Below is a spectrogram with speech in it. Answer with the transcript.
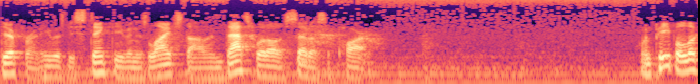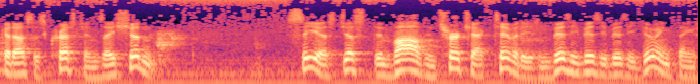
different. He was distinctive in his lifestyle, and that's what ought to set us apart. When people look at us as Christians, they shouldn't see us just involved in church activities and busy, busy, busy doing things.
